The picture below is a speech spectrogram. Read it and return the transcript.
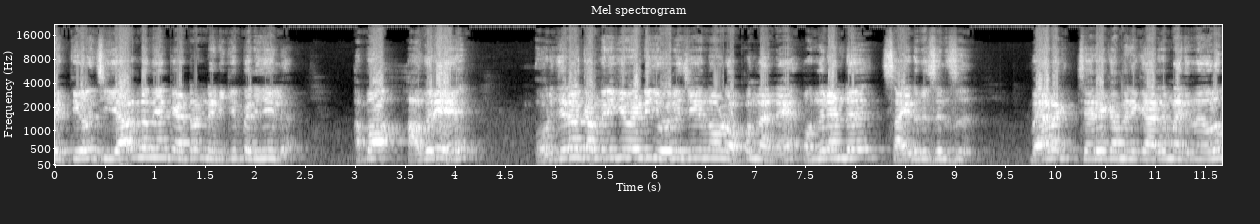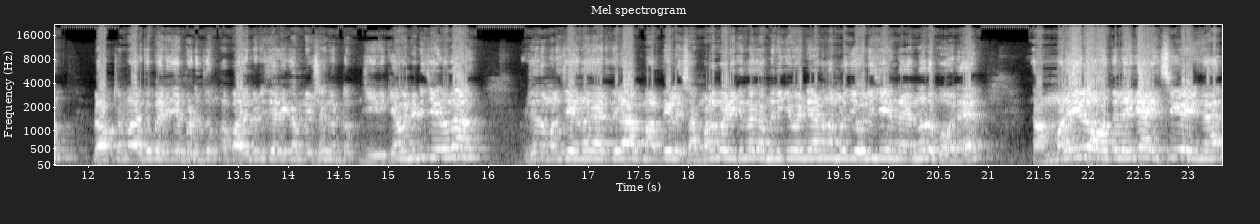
വ്യക്തികൾ ചെയ്യാറുണ്ടെന്ന് ഞാൻ കേട്ടിട്ടുണ്ട് എനിക്ക് പരിചയമില്ല. അപ്പോൾ അവർ ഒറിജിനൽ കമ്പനിക്ക് വേണ്ടി ജോലി ചെയ്യുന്നതോടൊപ്പം തന്നെ ഒന്ന് രണ്ട് സൈഡ് ബിസിനസ് വേറെ ചെറിയ കമ്പനിക്കാരുടെ മരുന്നുകളും ഡോക്ടർമാർക്ക് പരിചയപ്പെടുത്തും. അപ്പൊ ഒരു ചെറിയ കമ്മീഷൻ കിട്ടും. ജീവിക്കാൻ വേണ്ടിയിട്ട് ചെയ്യുന്നതാണ്. പക്ഷെ നമ്മൾ ചെയ്യുന്ന കാര്യത്തിൽ ആത്മാർത്ഥയില്ല ശമ്പളം മേടിക്കുന്ന കമ്പനിക്ക് വേണ്ടിയാണ് നമ്മൾ ജോലി ചെയ്യേണ്ടത് എന്നതുപോലെ നമ്മളെ ഈ ലോകത്തിലേക്ക് അയച്ചു കഴിഞ്ഞാൽ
